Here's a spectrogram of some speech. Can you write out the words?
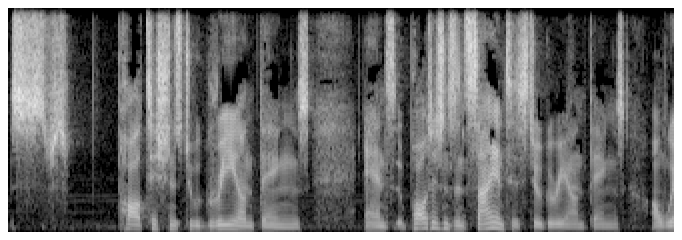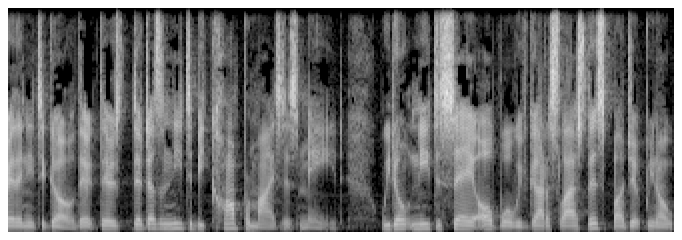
s- politicians to agree on things and politicians and scientists to agree on things on where they need to go. There, there's, there doesn't need to be compromises made. We don't need to say, oh, well, we've got to slash this budget. You know,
